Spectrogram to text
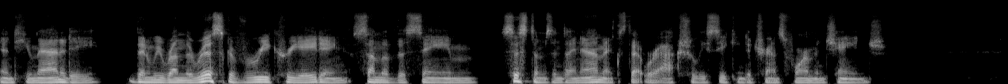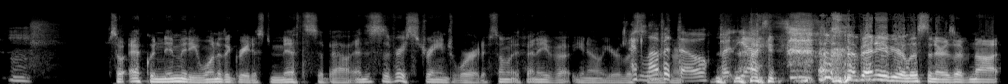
and humanity then we run the risk of recreating some of the same systems and dynamics that we're actually seeking to transform and change. Mm. So equanimity, one of the greatest myths about, and this is a very strange word. If someone, if any of uh, you know your I love it though, but yes. if any of your listeners have not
